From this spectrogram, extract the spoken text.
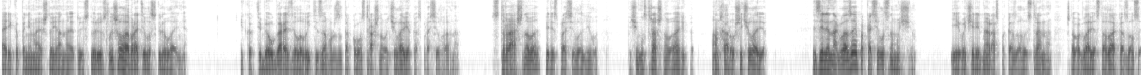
Арика, понимая, что я на эту историю слышала, обратилась к Лилайне. «И как тебя угораздило выйти замуж за такого страшного человека?» — спросила она. «Страшного?» — переспросила Лила. «Почему страшного, Арика? Он хороший человек». Зеленоглазая покосилась на мужчин. Ей в очередной раз показалось странным, что во главе стола оказался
